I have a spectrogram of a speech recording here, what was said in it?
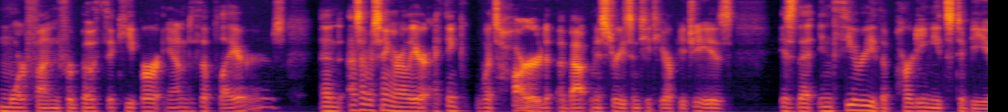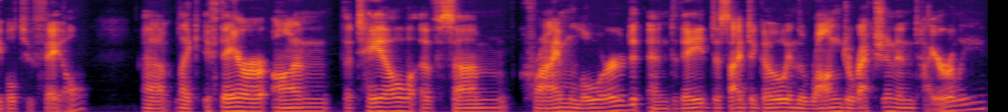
more fun for both the keeper and the players. And as I was saying earlier, I think what's hard about mysteries and TTRPGs is that in theory, the party needs to be able to fail. Uh, like if they are on the tail of some crime lord and they decide to go in the wrong direction entirely,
